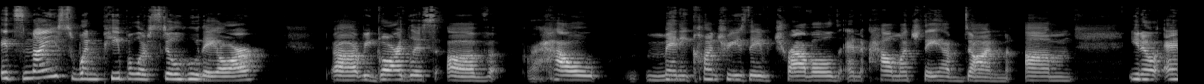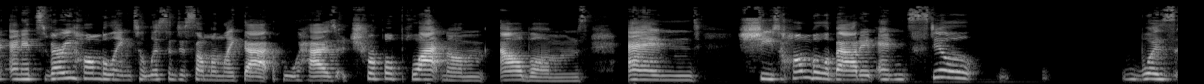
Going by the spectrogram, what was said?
it's nice when people are still who they are. uh, regardless of how many countries they've traveled and how much they have done. Um, you know, and, and it's very humbling to listen to someone like that who has triple platinum albums and she's humble about it and still was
